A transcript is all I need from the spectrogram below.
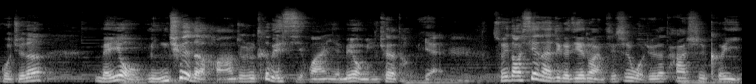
我觉得没有明确的，好像就是特别喜欢，也没有明确的讨厌，嗯。所以到现在这个阶段，其实我觉得他是可以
